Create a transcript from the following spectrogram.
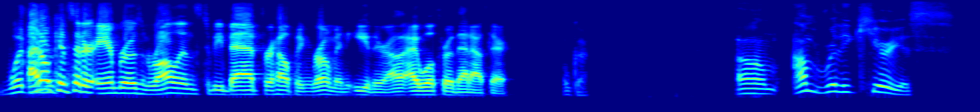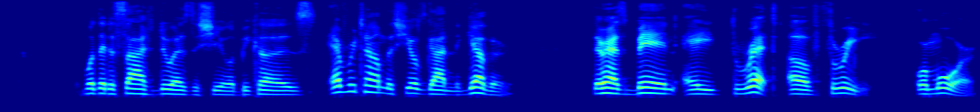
what I do don't you- consider Ambrose and Rollins to be bad for helping Roman either. I, I will throw that out there. Okay. Um, I'm really curious what they decide to do as the Shield because every time the Shield's gotten together, there has been a threat of three or more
